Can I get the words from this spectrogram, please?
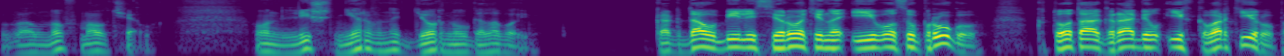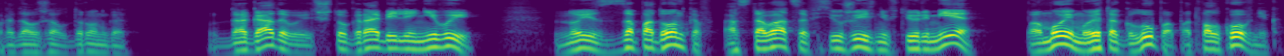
Волнов молчал. Он лишь нервно дернул головой. Когда убили Сиротина и его супругу, кто-то ограбил их квартиру, продолжал Дронга. Догадываюсь, что грабили не вы, но из-за подонков оставаться всю жизнь в тюрьме, по-моему, это глупо, подполковник.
